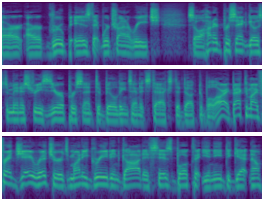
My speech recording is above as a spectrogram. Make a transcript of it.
our, our group is that we're trying to reach. So 100% goes to ministries, 0% to buildings, and it's tax deductible. All right, back to my friend Jay Richards, Money, Greed, and God. It's his book that you need to get. Now,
